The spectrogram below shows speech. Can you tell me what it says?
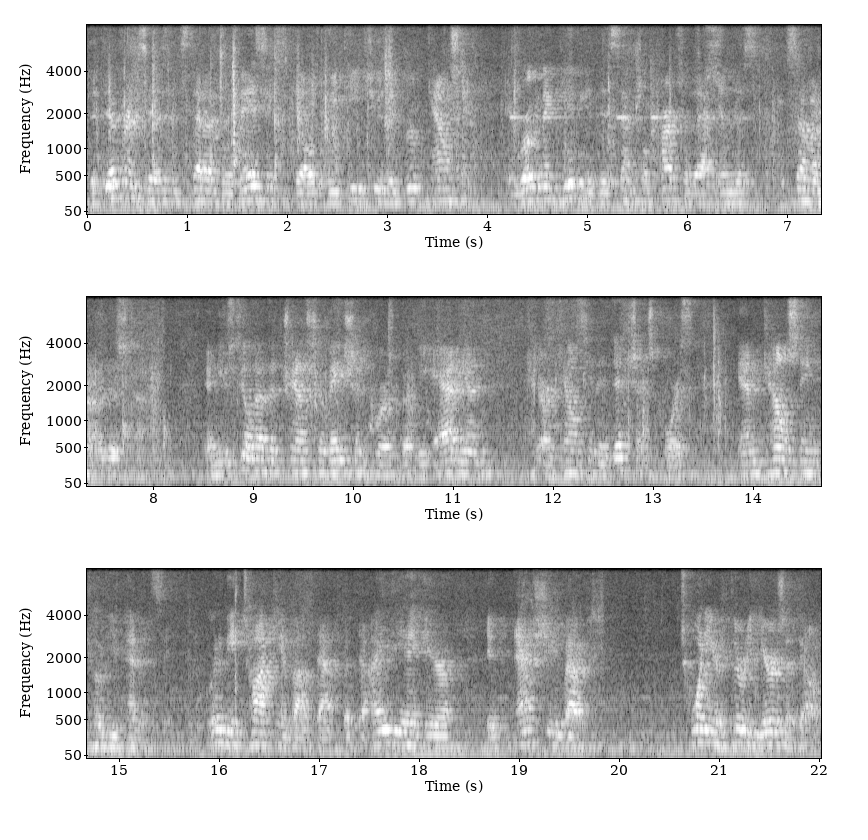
The difference is instead of the basic skills, we teach you the group counseling. And we're going to give you the essential parts of that in this seminar this time. And you still have the transformation course, but we add in our counseling addictions course and counseling codependency. We're going to be talking about that, but the idea here, it actually about 20 or 30 years ago,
